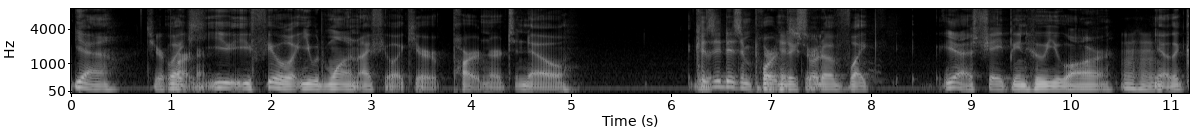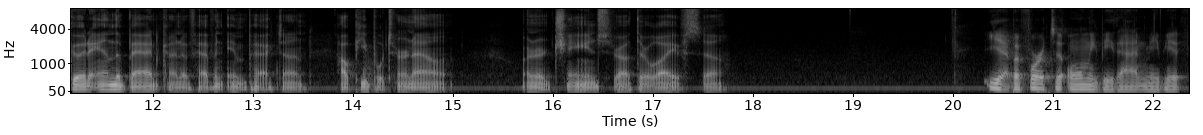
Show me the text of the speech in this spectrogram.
yeah, to your like partner. you you feel like you would want I feel like your partner to know because it is important to sort of like yeah shaping who you are. Mhm. You know, the good and the bad kind of have an impact on how people turn out or change throughout their life. So. Yeah, but for it to only be that, maybe it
